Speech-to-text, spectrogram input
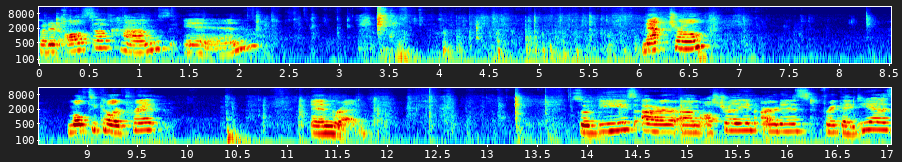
But it also comes in natural, multicolor print, and red. So these are um, Australian artist Frank Ideas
